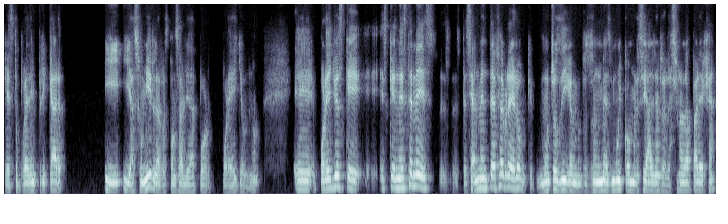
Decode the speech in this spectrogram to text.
que esto puede implicar y, asumir la responsabilidad por, por ello, ¿no? Eh, por ello es que, es que en este mes, especialmente febrero, que muchos digan, pues es un mes muy comercial en relación a la pareja,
